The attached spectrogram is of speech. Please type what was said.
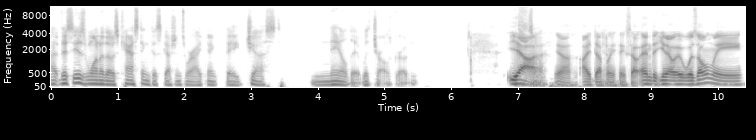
uh, this is one of those casting discussions where I think they just nailed it with Charles Grodin. Yeah, So- yeah, I definitely think so. And you know, it was only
